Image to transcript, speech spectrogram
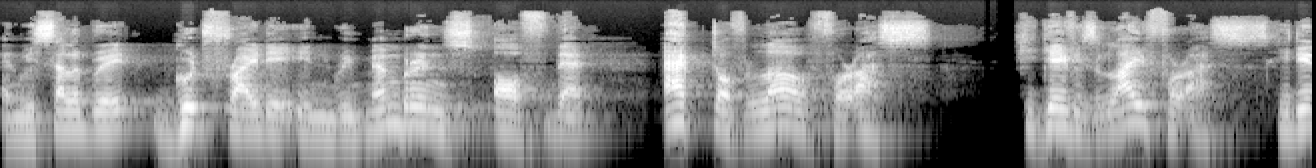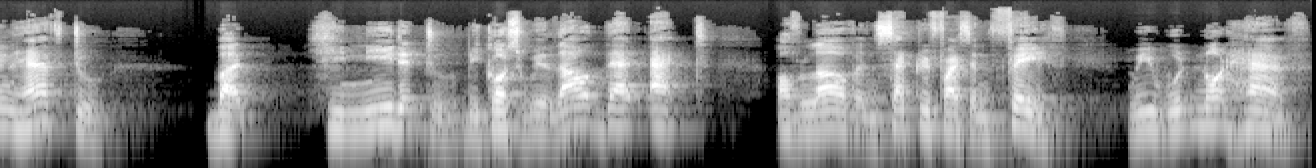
and we celebrate Good Friday in remembrance of that act of love for us. He gave his life for us. He didn't have to, but he needed to, because without that act of love and sacrifice and faith, we would not have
